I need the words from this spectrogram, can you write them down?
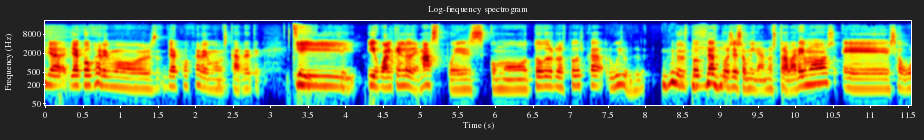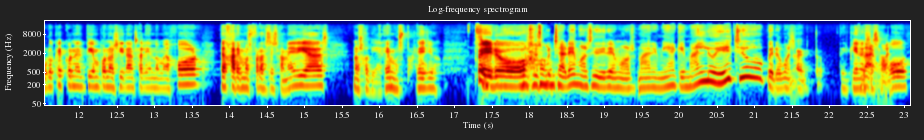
Ya, ya cogeremos, ya cogeremos carrete. y igual que en lo demás, pues como todos los podcasts, los podcasts, pues eso, mira, nos trabaremos, eh, seguro que con el tiempo nos irán saliendo mejor, dejaremos frases a medias, nos odiaremos por ello. Pero. nos escucharemos y diremos, madre mía, qué mal lo he hecho, pero bueno. Exacto. ¿De quién es esa voz?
